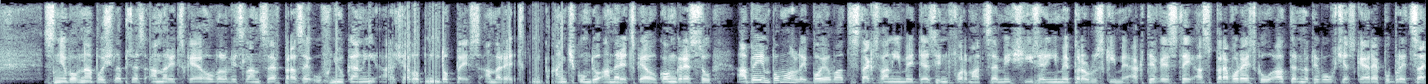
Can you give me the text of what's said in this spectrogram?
Sněmovna pošle přes amerického velvyslance v Praze ufňukaný a žalobný dopis americkým pánčkům do amerického kongresu, aby jim pomohli bojovat s takzvanými dezinformacemi šířenými proruskými aktivisty a spravodajskou alternativou v České republice.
